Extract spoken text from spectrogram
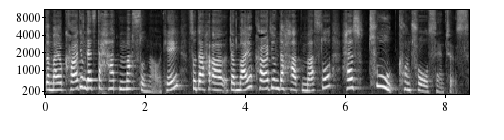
the myocardium, that's the heart muscle now, okay? So the, uh, the myocardium, the heart muscle, has two control centers.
